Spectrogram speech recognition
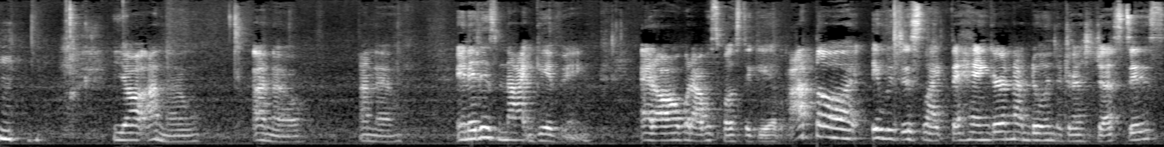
of. Y'all i know. I know. I know. And it is not giving at all what I was supposed to give. I thought it was just like the hanger not doing the dress justice.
